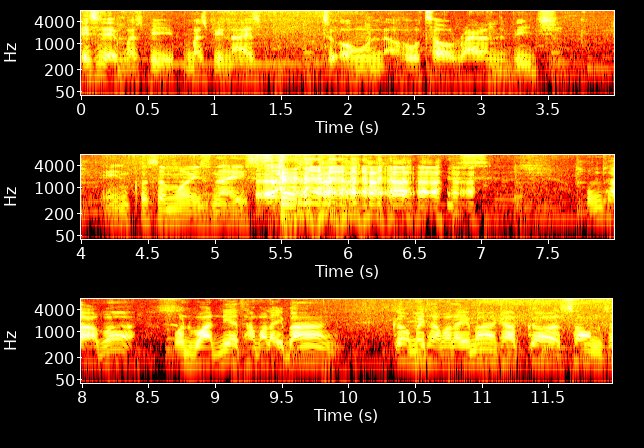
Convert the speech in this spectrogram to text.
Isn't it? Must be must be nice to own a hotel right on the beach. In Koh Samui is nice. ผมถามว่าวันๆเนี่ยทำอะไรบ้าง ก็ไม่ทำอะไรมากครับ ก็ซ่อมแซ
